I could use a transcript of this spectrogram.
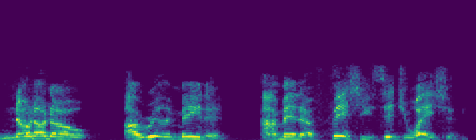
No, no, no. I really mean it. I'm in a fishy situation.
